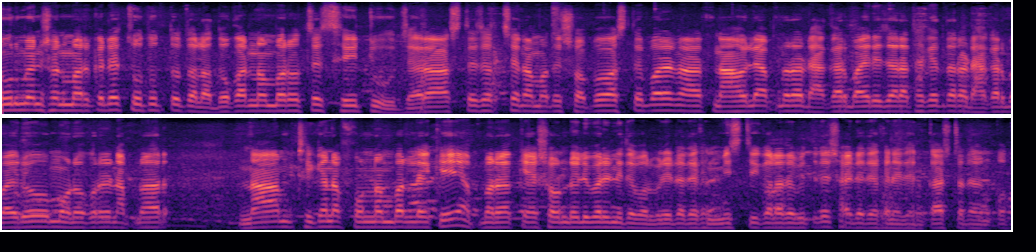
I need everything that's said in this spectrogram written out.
নূর ম্যানশন মার্কেটের চতুর্থ তলা। দোকান নম্বর হচ্ছে সি টু। যারা আসতে চাচ্ছেন, আমাদের শপেও আসতে পারেন। আর না হলে আপনারা ঢাকার বাইরে যারা থাকেন, তারা ঢাকার বাইরেও, মনে করেন, আপনার নাম, ঠিকানা, ফোন নাম্বার লিখে আপনারা ক্যাশ অন ডেলিভারি নিতে পারবেন। এটা দেখেন, মিষ্টি কালারের ভিতরে, সাইডে দেখেন দেখেন, কাজটা দেখেন, কত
